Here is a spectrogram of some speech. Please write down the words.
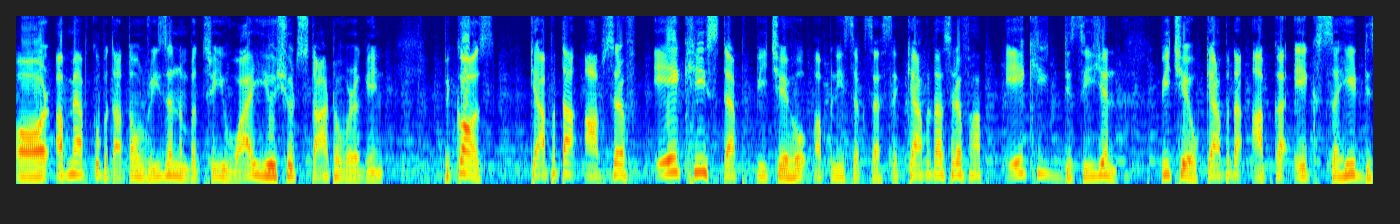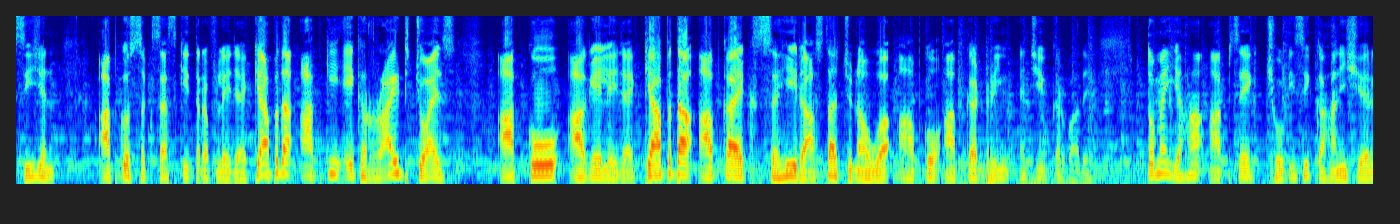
और अब मैं आपको बताता हूँ reason number three why you should start over again because क्या पता आप सिर्फ़ एक ही स्टेप पीछे हो अपनी सक्सेस से? क्या पता सिर्फ़ आप एक ही डिसीज़न पीछे हो? क्या पता आपका एक सही डिसीज़न आपको सक्सेस की तरफ़ ले जाए? क्या पता आपकी एक राइट right चॉइस आपको आगे ले जाए। क्या पता आपका एक सही रास्ता चुना हुआ आपको आपका ड्रीम अचीव करवा दे। तो मैं यहाँ आपसे एक छोटी सी कहानी शेयर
